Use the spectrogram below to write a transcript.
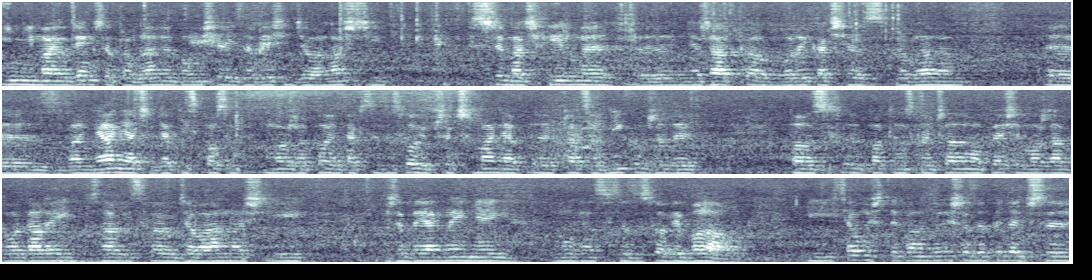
inni mają większe problemy, bo musieli zawiesić działalności, wstrzymać firmy, e, nierzadko borykać się z problemem e, zwalniania, czy w jakiś sposób, może powiem tak w cudzysłowie, przetrzymania pracowników, żeby po, po tym skończonym okresie można było dalej wznowić swoją działalność i żeby jak najmniej, mówiąc w cudzysłowie, bolało. I chciałbym się tutaj Pana Burmistrza zapytać, czy y,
